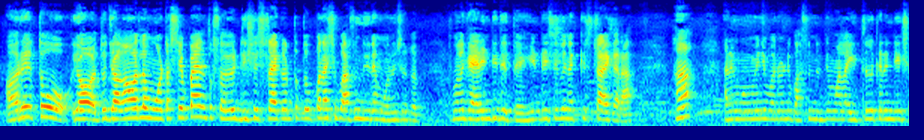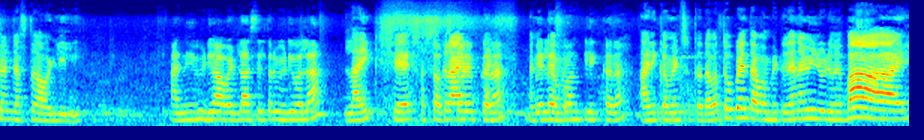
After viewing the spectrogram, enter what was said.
अरे तो यो- तो जगामधला मोठा शेप आहे ना तो सगळे डिशेस ट्राय करतो तो पण अशी बासुंदी नाही म्हणू शकत. तुम्हाला गॅरंटी देते ही रेसिपी नक्कीच ट्राय करा. हा? आणि मम्मीने बनवली बासुंदी ती मला इचलकरंजीपेक्षा जास्त आवडलेली. आणि व्हिडिओ आवडला असेल तर व्हिडिओला लाईक शेअर सबस्क्राईब करा. आणि बेल आयकॉन क्लिक करा. आणि कमेंट सुद्धा दाबा. तोपर्यंत आपण भेटूया नवीन व्हिडिओ बाय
